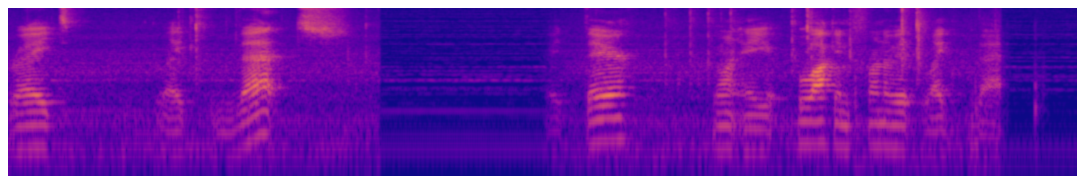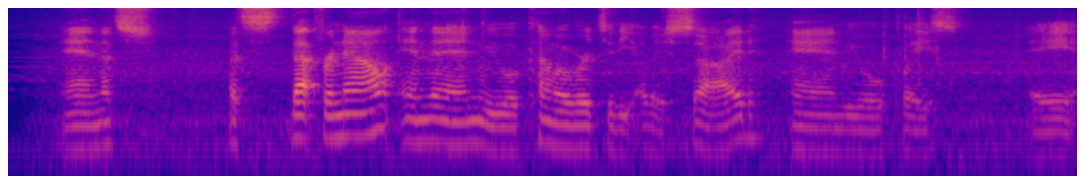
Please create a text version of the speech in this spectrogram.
right like that, right there, you want a block in front of it like that. And that's that's that for now, and then we will come over to the other side, and we will place a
